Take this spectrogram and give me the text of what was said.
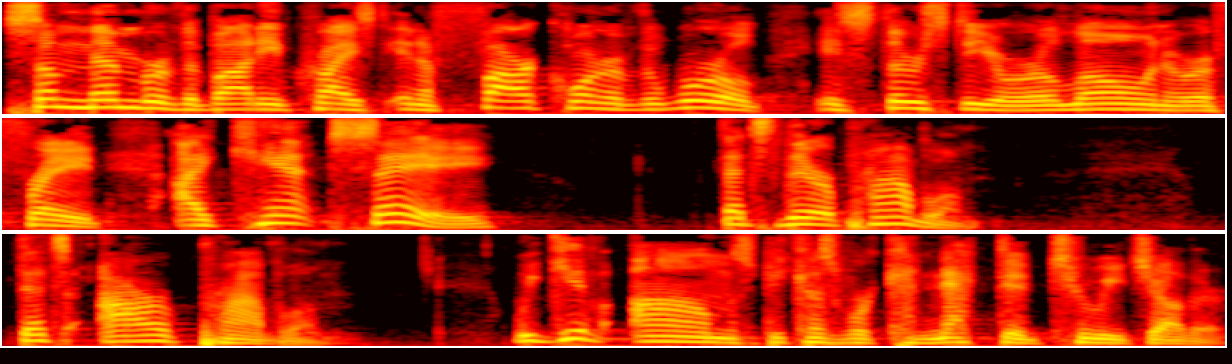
some member of the body of Christ in a far corner of the world is thirsty or alone or afraid, I can't say that's their problem. That's our problem. We give alms because we're connected to each other.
